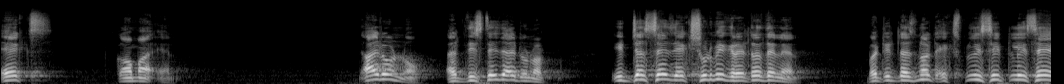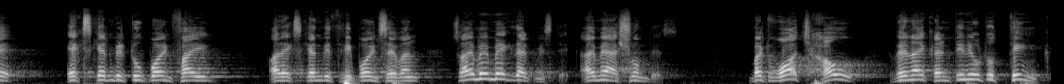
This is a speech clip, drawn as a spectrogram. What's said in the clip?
x comma n. I don't know. At this stage, I do not. It just says x should be greater than n. But it does not explicitly say x can be 2.5 or x can be 3.7. So I may make that mistake. I may assume this. But watch how, when I continue to think,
